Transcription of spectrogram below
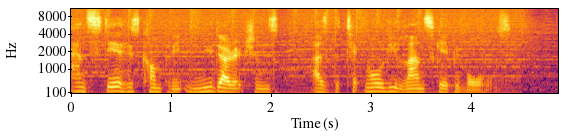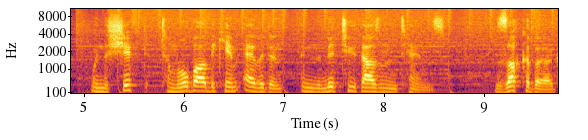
and steer his company in new directions as the technology landscape evolves. When the shift to mobile became evident in the mid-2010s, Zuckerberg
